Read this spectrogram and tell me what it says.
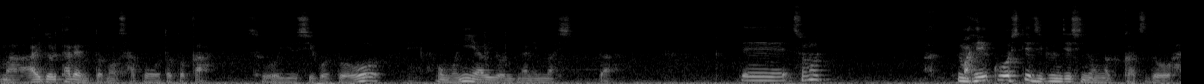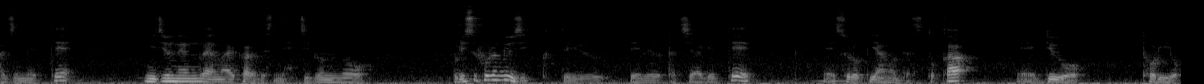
ーまあ、アイドルタレントのサポートとかそういう仕事を主にやるようになりましたでその、まあ、並行して自分自身の音楽活動を始めて20年ぐらい前からですね自分の Blissful Music っていうレベルを立ち上げてえーソロピアノですとか、デュオトリオ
